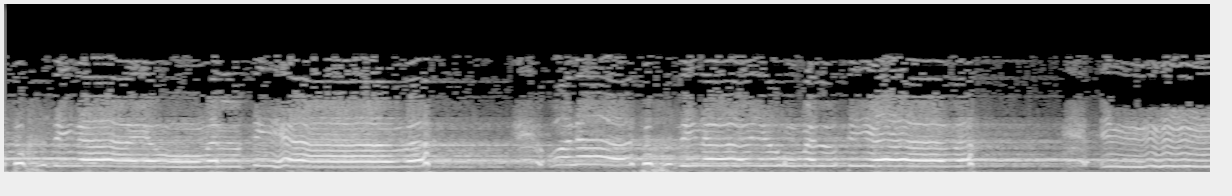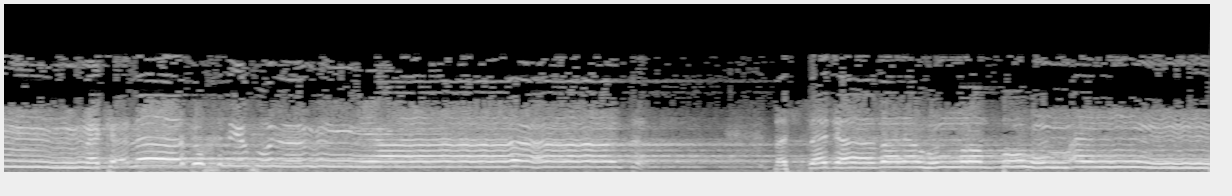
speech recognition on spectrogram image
تخزنا يوم القيامة. ولا تخزنا يوم القيامة. إنك لا تخلف الميعاد. فاستجاب لهم ربهم أني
